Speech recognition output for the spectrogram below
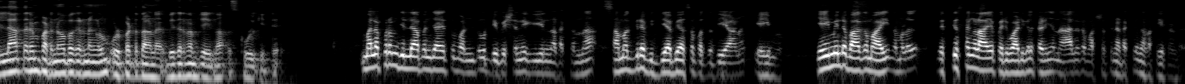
എല്ലാത്തരം പഠനോപകരണങ്ങളും ഉൾപ്പെട്ടതാണ് വിതരണം ചെയ്യുന്ന സ്കൂൾ കിറ്റ്. മലപ്പുറം ജില്ലാ പഞ്ചായത്ത് വണ്ടൂർ ഡിവിഷന് കീഴിൽ നടക്കുന്ന സമഗ്ര വിദ്യാഭ്യാസ പദ്ധതിയാണ് എയിം. എയിമിന്റെ ഭാഗമായി നമ്മൾ വ്യത്യസ്തങ്ങളായ പരിപാടികൾ കഴിഞ്ഞ നാലര വർഷത്തിനിടക്ക് നടത്തിയിട്ടുണ്ട്.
